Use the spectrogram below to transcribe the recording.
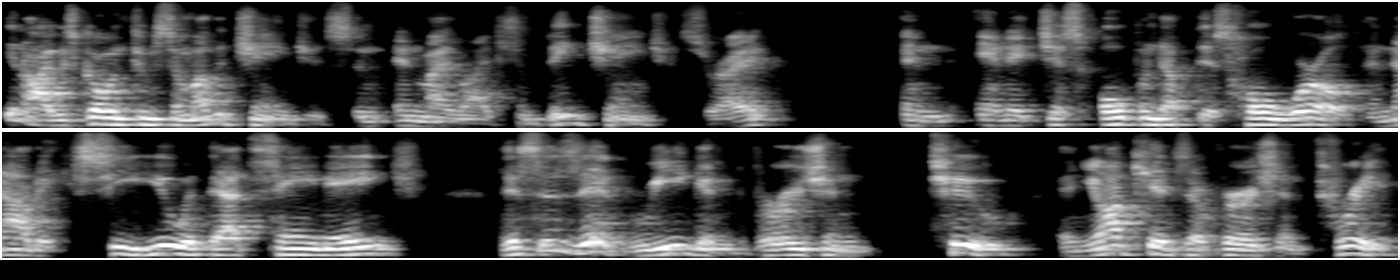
you know, I was going through some other changes in, in my life, some big changes, right? And and it just opened up this whole world. And now to see you at that same age, this is it, Regan version two, and your kids are version three.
